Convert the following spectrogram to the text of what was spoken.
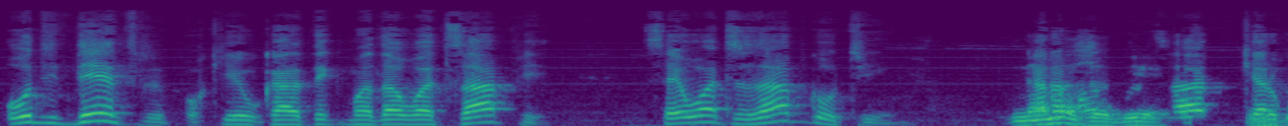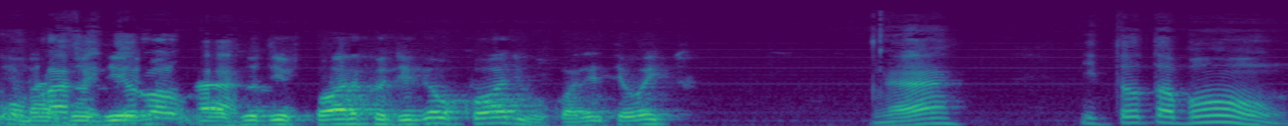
ou de dentro, porque o cara tem que mandar o WhatsApp. Isso é o WhatsApp, Coutinho. Não, mas eu digo, quero comprar, mas vender ou alugar. Mas o de fora que eu digo é o código, 48. É? Então tá bom,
